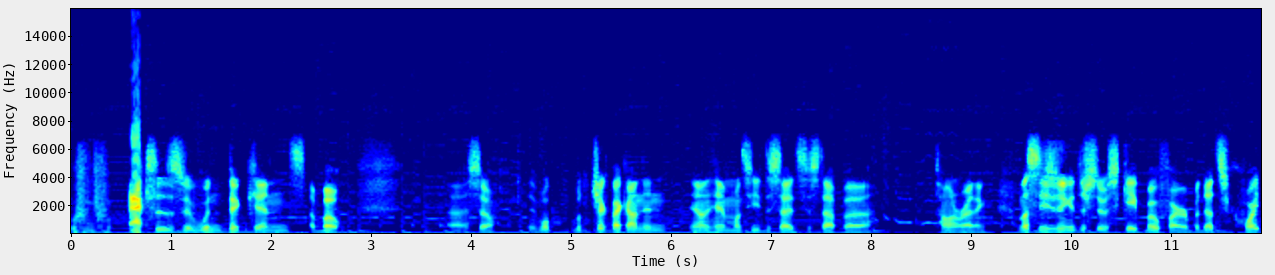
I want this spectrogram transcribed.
axes, a wooden pick, and a bow. Uh, so we'll we'll check back on in on him once he decides to stop uh, tunnel riding. Unless he's using it just to escape bow fire, but that's quite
